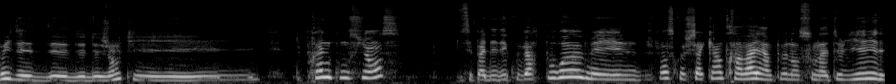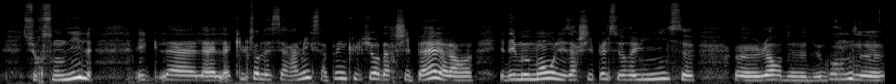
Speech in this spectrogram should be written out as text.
oui, de, gens qui, prennent conscience. C'est pas des découvertes pour eux, mais je pense que chacun travaille un peu dans son atelier, sur son île. Et la, culture de la céramique, c'est un peu une culture d'archipel. Alors, il y a des moments où les archipels se réunissent euh, lors de, grandes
